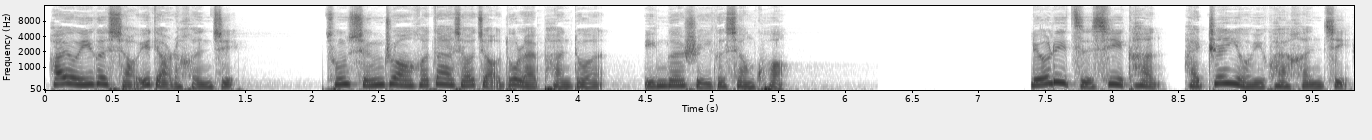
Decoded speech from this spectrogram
还有一个小一点的痕迹。从形状和大小角度来判断，应该是一个相框。刘丽仔细看，还真有一块痕迹，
